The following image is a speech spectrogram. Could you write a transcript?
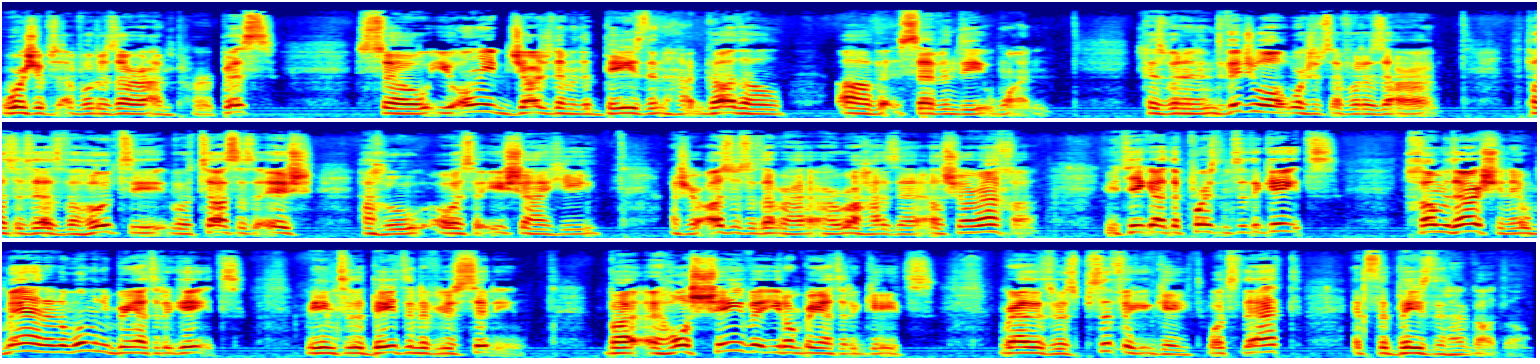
worships avodah zarah on purpose, so you only judge them in the Beis Din Hagadol of 71. Because when an individual worships Avodah Zarah, The pasuk says, "V'hotzi v'otzas ish hahu oas isha hahi asher asus adavar harah el sharecha." You take out the person to the gates. Darshan, a man and a woman you bring out to the gates, meaning to the beis din of your city. But a whole shavet you don't bring out to the gates, rather to a specific gate. What's that? It's the beis din hagadol.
